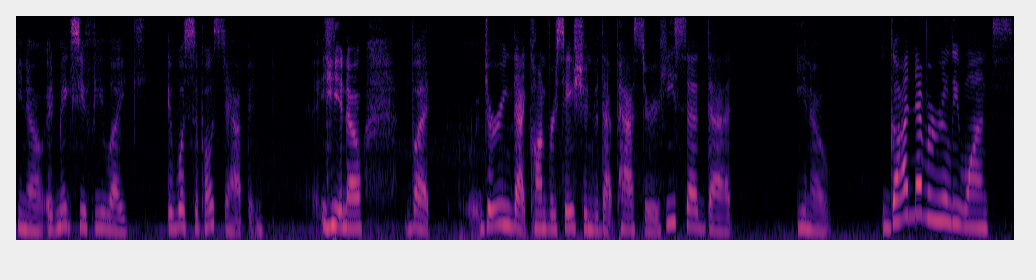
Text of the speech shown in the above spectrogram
You know it makes you feel like it was supposed to happen you know? But during that conversation with that pastor he said that you know god never really wants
